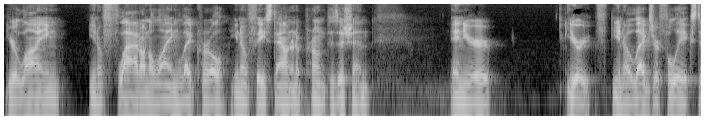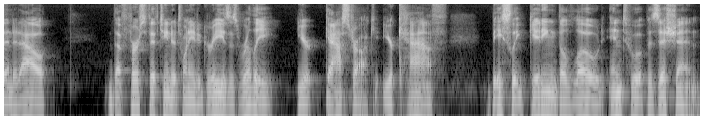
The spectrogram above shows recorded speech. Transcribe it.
you're lying you know, flat on a lying leg curl, you know, face down in a prone position, and your your you know legs are fully extended out, the first 15 to 20 degrees is really your gastroc, your calf, basically getting the load into a position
